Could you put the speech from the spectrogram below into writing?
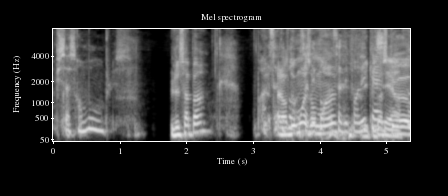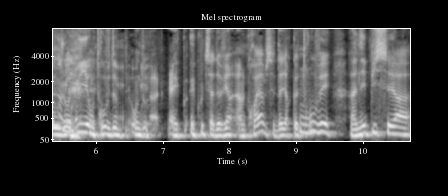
Et puis ça sent bon en plus. Le sapin? Ça Alors dépend- de moins ça en dépend- moins, Ça dépend les lesquels. Parce non, mais- aujourd'hui, on trouve de, on- euh, écoute, ça devient incroyable. C'est-à-dire que Mm. trouver un épicéa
